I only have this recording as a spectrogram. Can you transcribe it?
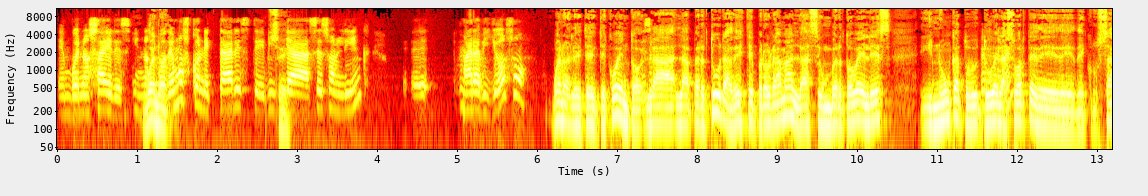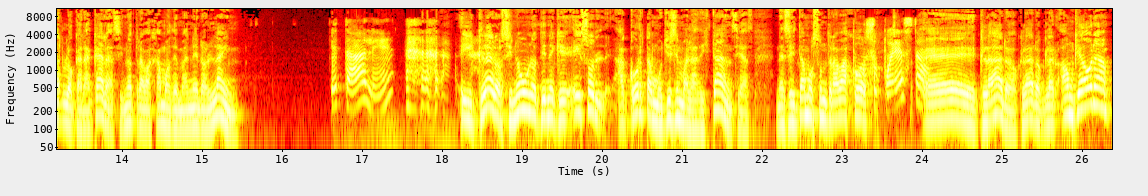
en Buenos Aires y nos Bueno. podemos conectar este vía Session Link? Eh, maravilloso. Bueno, le- te, te cuento, la, la apertura de este programa la hace Humberto Vélez y nunca tu- tuve la suerte de, de- de cruzarlo cara a cara, si no trabajamos de manera online. ¿Qué tal, eh? Y claro, si no uno tiene que, eso acorta muchísimo las distancias. Necesitamos un trabajo. Por supuesto. Eh, claro, claro, claro. Aunque ahora,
